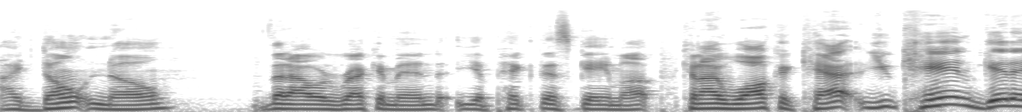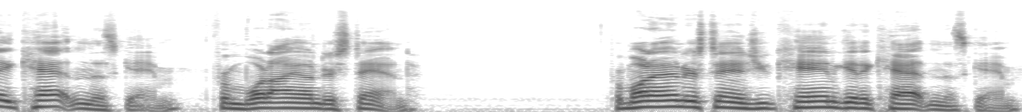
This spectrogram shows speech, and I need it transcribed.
I don't know that I would recommend you pick this game up. Can I walk a cat? You can get a cat in this game, from what I understand. From what I understand, you can get a cat in this game.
